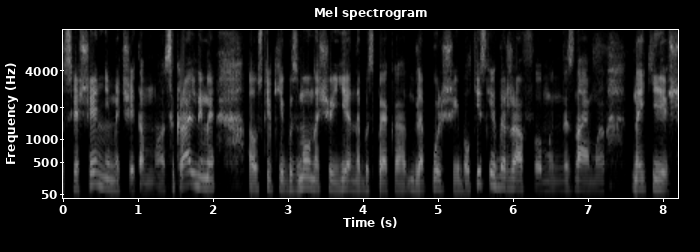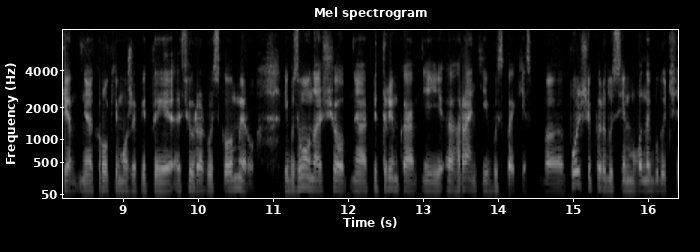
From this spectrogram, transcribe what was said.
священними чи там сакральними. Оскільки безумовно, що є небезпека для Польщі і Балтійських держав, ми не знаємо на які ще е, кроки може піти фюрер руського миру, і безумовно, що е, підтримка і гарантії безпеки е, Польщі, передусім, вони будуть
